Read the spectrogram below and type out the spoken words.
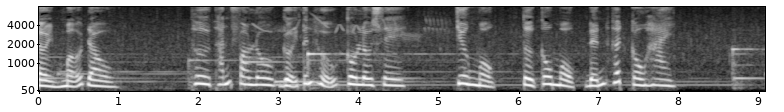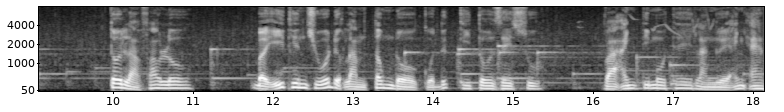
Lời mở đầu Thư Thánh Phaolô gửi tín hữu Colosse, Chương 1 từ câu 1 đến hết câu 2 Tôi là Phaolô, bởi ý Thiên Chúa được làm tông đồ của Đức Kitô Giêsu và anh Timôthê là người anh em.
